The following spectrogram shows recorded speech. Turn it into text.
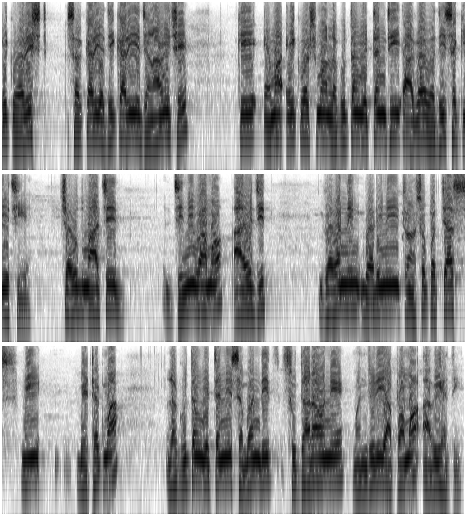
એક વરિષ્ઠ સરકારી અધિકારીએ જણાવ્યું છે કે એમાં એક વર્ષમાં લઘુત્તમ વેતનથી આગળ વધી શકીએ છીએ. ચૌદ માર્ચે જીનીવામાં આયોજિત ગવર્નિંગ બોડીની ત્રણસો પચાસમી બેઠકમાં લઘુત્તમ વેતનની સંબંધિત સુધારાઓને મંજૂરી આપવામાં આવી હતી.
